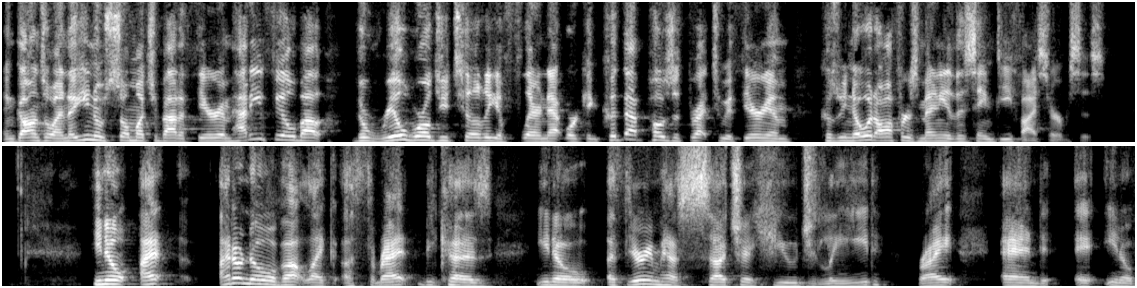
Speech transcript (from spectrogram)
And Gonzo, I know you know so much about Ethereum. How do you feel about the real world utility of Flare network? And could that pose a threat to Ethereum? Because we know it offers many of the same DeFi services. You know, I I don't know about like a threat because you know Ethereum has such a huge lead, right? And it, you know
